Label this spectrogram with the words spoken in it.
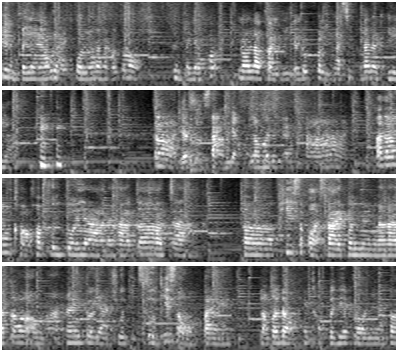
ดื่มไปแล้วหลายคนแล้วนะคะก็ดื่มไปแล้วก็นอนหลับฝันดีกันทุกคนละสิบห้านาทีหลับก็เดี๋ยวสูตรสามเดี๋ยวเรามาดูกันค่ะก็ต้องขอขอบคุณตัวยานะคะ ก็จากพี่สปอร์ตไซด์คนหนึ่งนะคะ ก็เอามาให้ตัวยาชุดสูตรที่สองไป เราก็ดอกให้เขาไปเรียบร้อยแล้วก็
